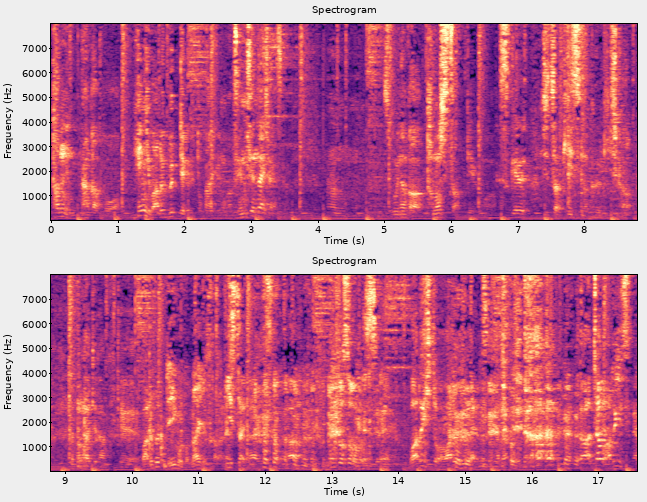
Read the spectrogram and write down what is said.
単になんかこう変に悪ぶってるとかいうのが全然ないじゃないですか、うん、すごいなんか楽しさっていうのは。すげえ実はピースな空気しか考えてなくて。悪ぶっていいことないですからね。一切ないです。から本当そうですよね。悪い人は悪くないですからねあじゃあ悪いんですね。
